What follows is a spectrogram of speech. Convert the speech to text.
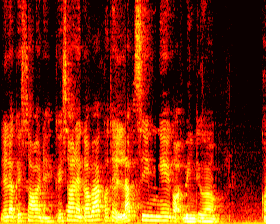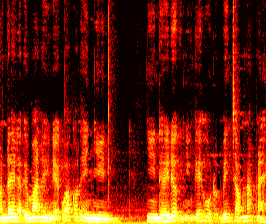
Đây là cái soi này. Cái soi này các bác có thể lắp sim nghe gọi bình thường. Còn đây là cái màn hình để các bác có thể nhìn nhìn thấy được những cái hột ở bên trong nắp này.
